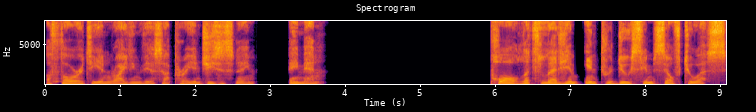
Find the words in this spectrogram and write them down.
authority in writing this. I pray in Jesus' name. Amen. Paul, let's let him introduce himself to us.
